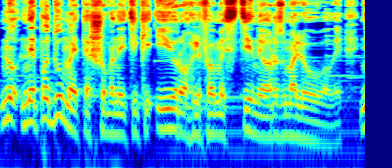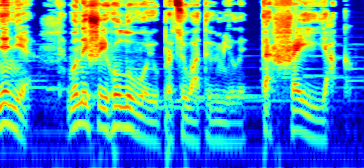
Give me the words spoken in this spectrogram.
Ну, не подумайте, що вони тільки іерогліфами стіни розмальовували. Ні-ні, вони ще й головою працювати вміли. Та ще й як.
